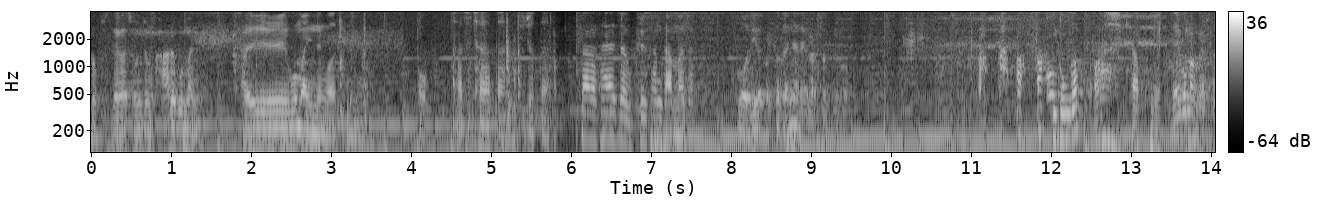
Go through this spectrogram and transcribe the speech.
없어. 내가 점점 가르고만 갈고만 있는 것 같은데. 어 자세 찾았다 뒤졌다. 하나 사야지 하고 퓨즈 샀는데 안 맞아. 그거 어디가 놨냐 내가 아까 그거. 아. 이건가? 아씨 배 아프네. 떼고만 갈까?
